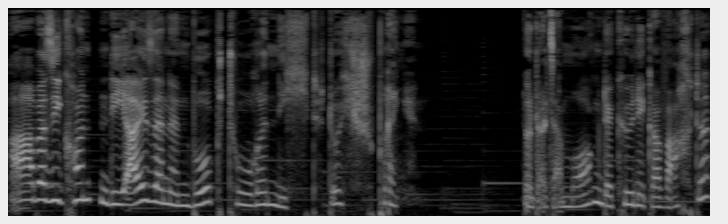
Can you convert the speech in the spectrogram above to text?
aber sie konnten die eisernen Burgtore nicht durchspringen. Und als am Morgen der König erwachte,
